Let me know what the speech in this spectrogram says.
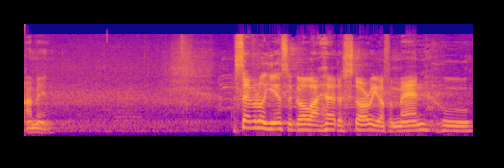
Amen. Several years ago, I heard a story of a man who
